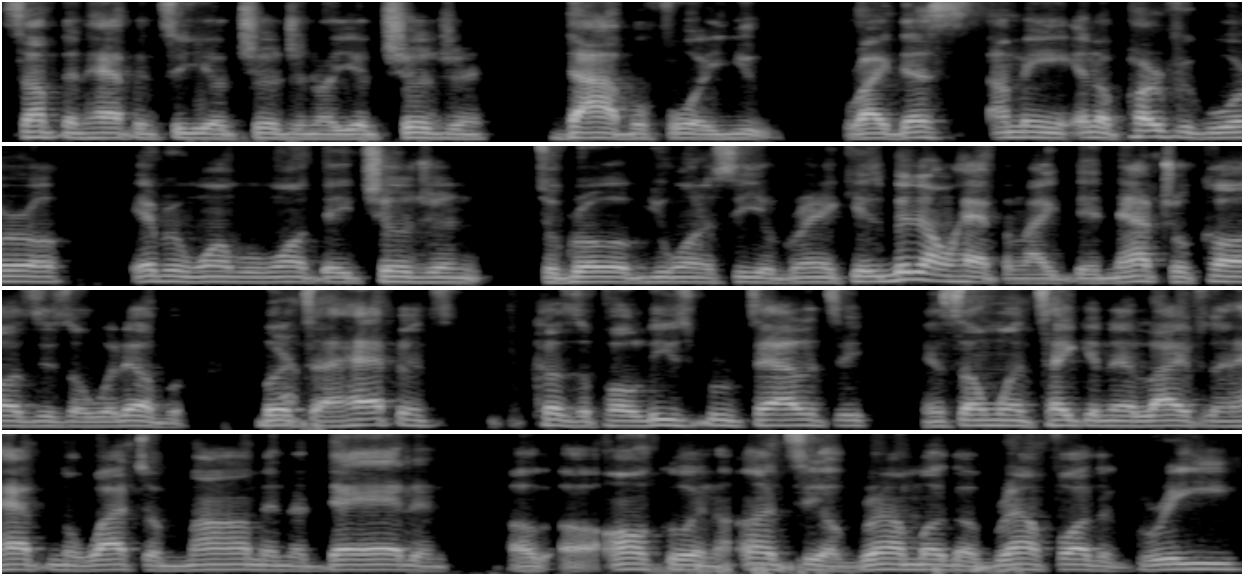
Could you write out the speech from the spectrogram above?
something happen to your children or your children die before you, right? That's, I mean, in a perfect world, everyone will want their children to grow up. You want to see your grandkids, but it don't happen like that. Natural causes or whatever. But yep. to happen because of police brutality and someone taking their lives and having to watch a mom and a dad and a, a uncle and an auntie, a grandmother, a grandfather grieve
